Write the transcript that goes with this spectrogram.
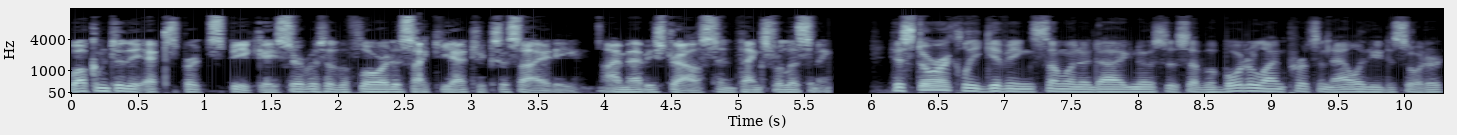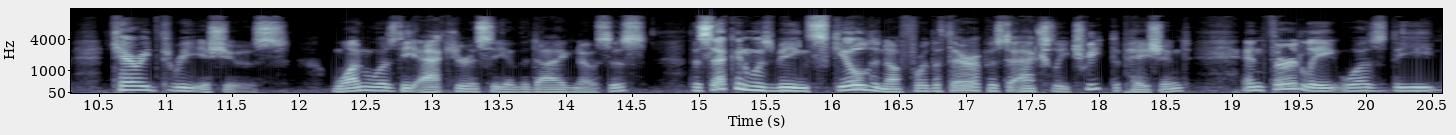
Welcome to the Expert Speak, a service of the Florida Psychiatric Society. I'm Abby Strauss, and thanks for listening. Historically, giving someone a diagnosis of a borderline personality disorder carried three issues. One was the accuracy of the diagnosis. The second was being skilled enough for the therapist to actually treat the patient. And thirdly was the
